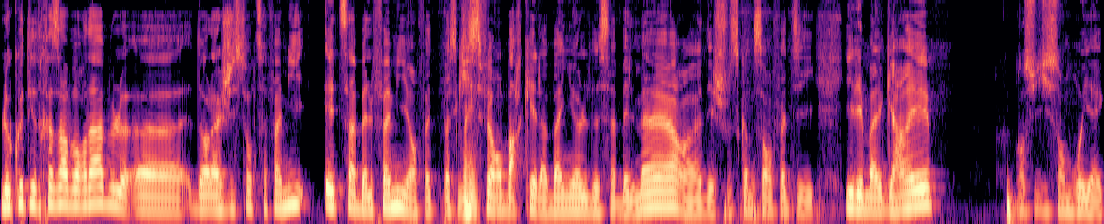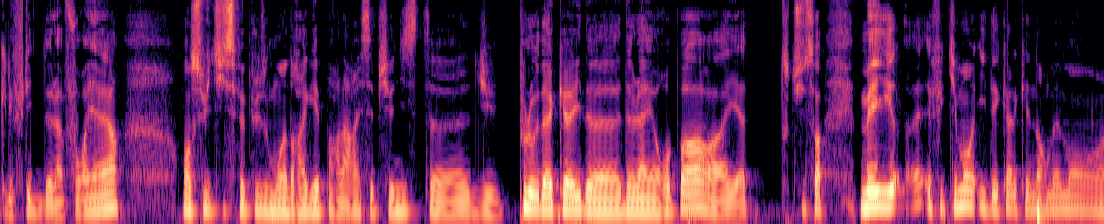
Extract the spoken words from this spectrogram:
le côté très abordable euh, dans la gestion de sa famille et de sa belle famille en fait, parce qu'il Ouais. se fait embarquer la bagnole de sa belle-mère, euh, des choses comme ça en fait, il, il est mal garé. Ensuite, il s'embrouille avec les flics de la fourrière. Ensuite, il se fait plus ou moins draguer par la réceptionniste euh, du plot d'accueil de, de l'aéroport. Il y a toute une histoire. Mais il- effectivement, il décalque énormément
